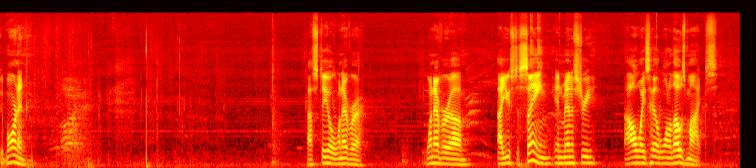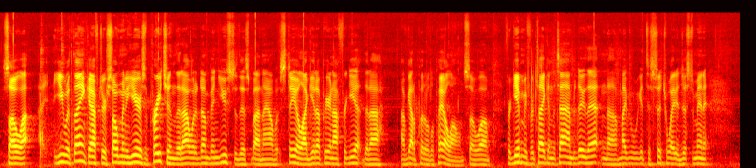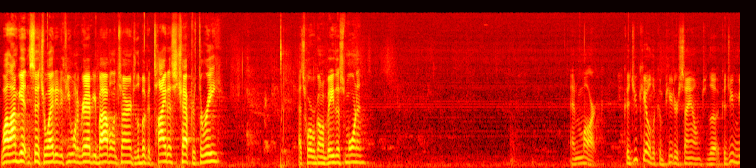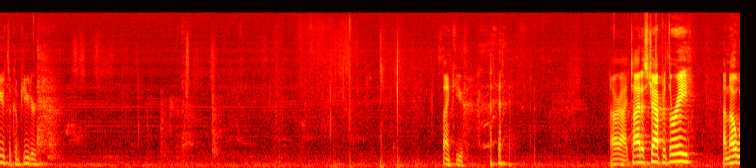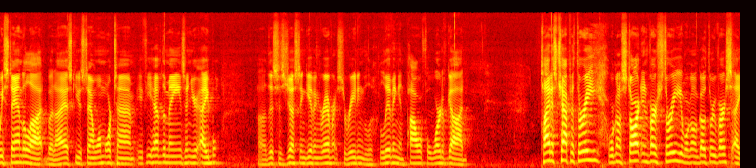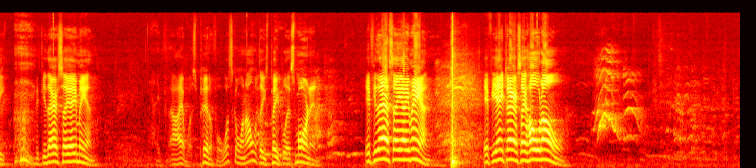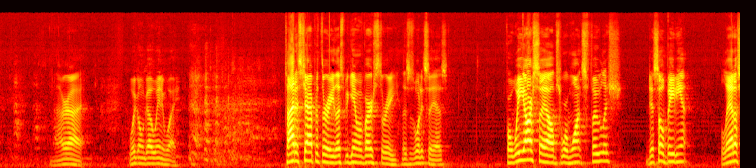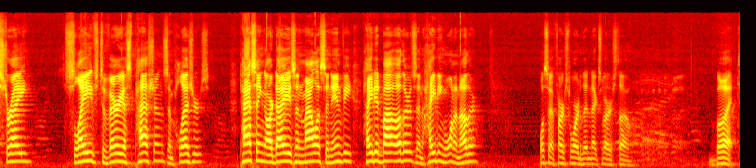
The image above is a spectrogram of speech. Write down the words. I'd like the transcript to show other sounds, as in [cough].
Good morning. I still, whenever, whenever um, I used to sing in ministry, I always held one of those mics. So I, you would think after so many years of preaching that I would have done been used to this by now, but still, I get up here and I forget that I, I've got to put a lapel on. So um, forgive me for taking the time to do that, and uh, maybe we'll get this situated in just a minute. While I'm getting situated, if you want to grab your Bible and turn to the book of Titus, chapter 3, that's where we're going to be this morning. And Mark, could you kill the computer sound? The, could you mute the computer? Thank you. [laughs] All right, Titus chapter 3. I know we stand a lot, but I ask you to stand one more time. If you have the means and you're able, uh, this is just in giving reverence to reading the living and powerful Word of God. Titus chapter 3, we're going to start in verse 3 and we're going to go through verse 8. [clears throat] if you're there, say amen. Oh, that was pitiful. What's going on with these people this morning? If you're there, say amen. If you ain't there, say hold on. All right. We're going to go anyway. [laughs] Titus chapter 3, let's begin with verse 3. This is what it says. For we ourselves were once foolish, disobedient, led astray, slaves to various passions and pleasures, passing our days in malice and envy, hated by others and hating one another. What's that first word of that next verse, though? But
